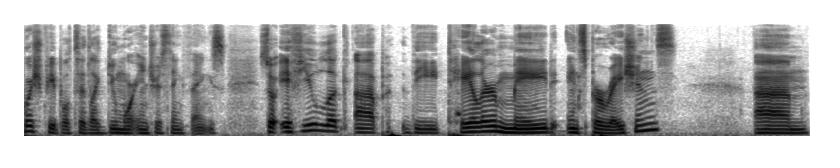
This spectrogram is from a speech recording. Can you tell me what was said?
push people to like do more interesting things. So if you look up the tailor-made inspirations, um,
